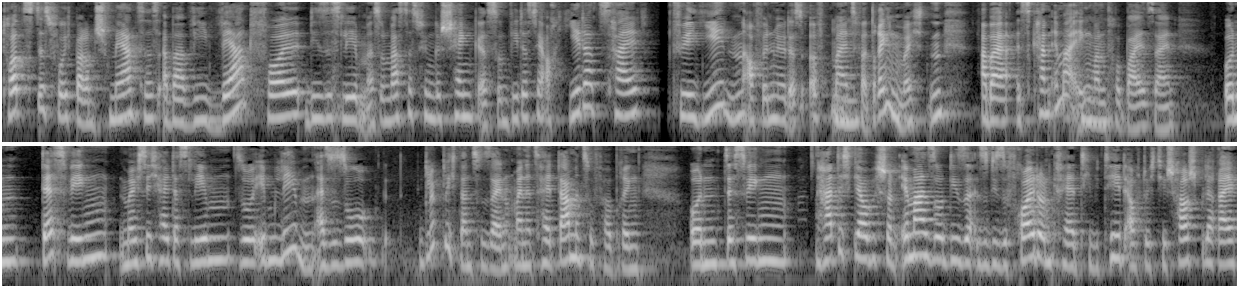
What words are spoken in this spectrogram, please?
trotz des furchtbaren Schmerzes, aber wie wertvoll dieses Leben ist und was das für ein Geschenk ist und wie das ja auch jederzeit für jeden, auch wenn wir das oftmals mhm. verdrängen möchten, aber es kann immer irgendwann mhm. vorbei sein. Und deswegen möchte ich halt das Leben so eben leben, also so glücklich dann zu sein und meine Zeit damit zu verbringen. Und deswegen hatte ich, glaube ich, schon immer so diese, also diese Freude und Kreativität auch durch die Schauspielerei.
